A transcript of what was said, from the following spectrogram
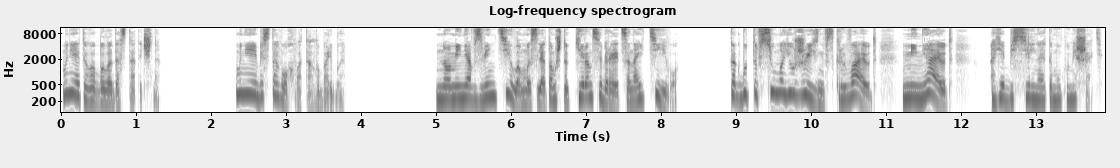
мне этого было достаточно. Мне и без того хватало борьбы. Но меня взвинтила мысль о том, что Киран собирается найти его. Как будто всю мою жизнь вскрывают, меняют, а я бессильна этому помешать.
